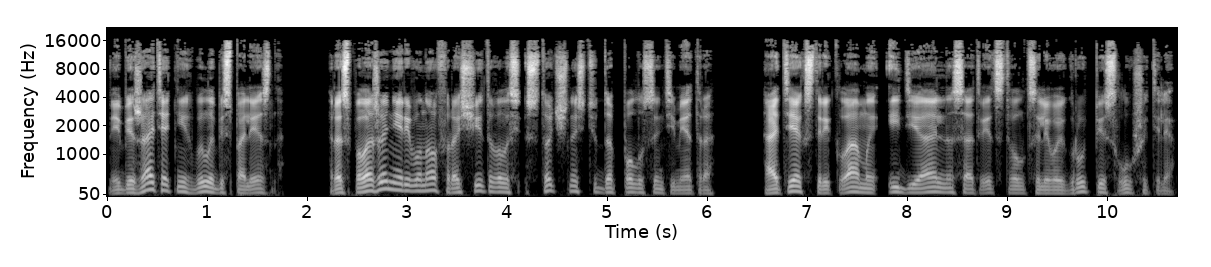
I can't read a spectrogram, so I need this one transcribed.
и бежать от них было бесполезно. Расположение ревунов рассчитывалось с точностью до полусантиметра, а текст рекламы идеально соответствовал целевой группе слушателя,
